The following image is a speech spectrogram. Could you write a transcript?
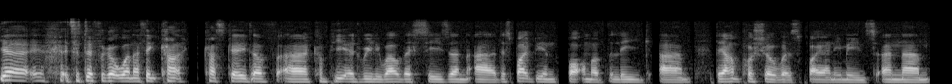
Yeah, it's a difficult one. I think Cascade have uh, competed really well this season, uh, despite being bottom of the league. Um, they aren't pushovers by any means, and um,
